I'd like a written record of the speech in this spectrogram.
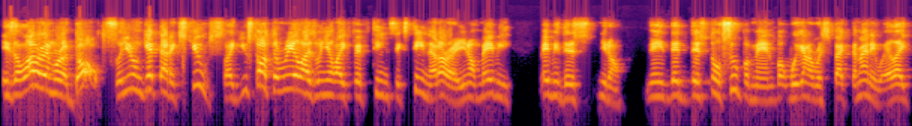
is a lot of them are adults, so you don't get that excuse. Like you start to realize when you're like 15, 16 that all right, you know, maybe maybe there's you know there's no Superman, but we're gonna respect them anyway. Like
